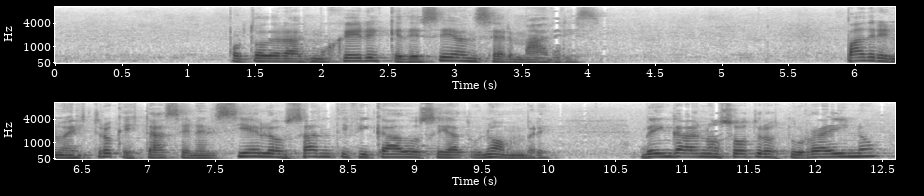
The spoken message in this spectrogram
Por todas las mujeres que desean ser madres. Padre nuestro que estás en el cielo, santificado sea tu nombre. Venga a nosotros tu reino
